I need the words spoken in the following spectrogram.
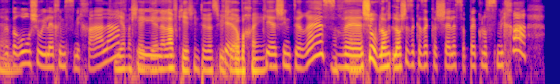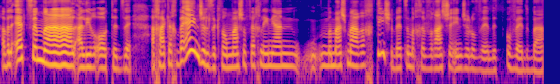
כן. וברור שהוא ילך עם שמיכה עליו. יהיה מה שיגן עליו, כי יש אינטרס שהוא כן, יישאר בחיים. כי יש אינטרס, נכון. ושוב, לא, לא שזה כזה קשה לספק לו שמיכה, אבל עצם ה, ה לראות את זה. אחר כך באנג'ל זה כבר ממש הופך לעניין ממש מערכתי, שבעצם החברה שאנג'ל עובד, עובד בה,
